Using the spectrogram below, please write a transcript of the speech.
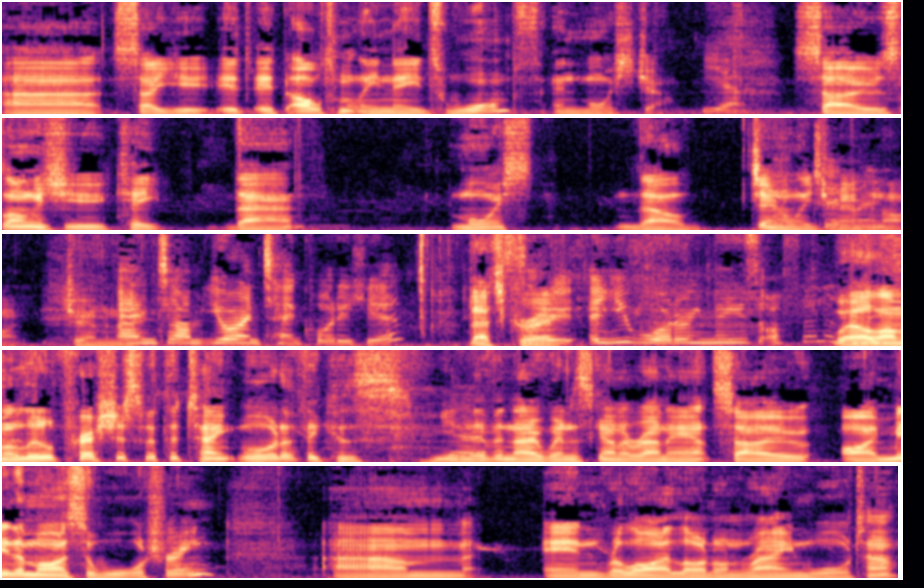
Uh, so you, it, it ultimately needs warmth and moisture. Yeah. So as long as you keep that moist, they'll generally germinate. Germinate. And um, you're in tank water here. That's correct. So are you watering these often? well, I'm a little precious with the tank water because you Yeah. never know when it's going to run out. So I minimise the watering um, and rely a lot on rainwater,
